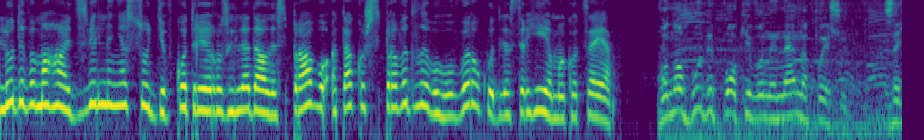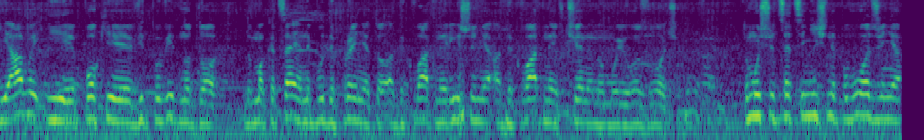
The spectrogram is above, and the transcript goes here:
Люди вимагають звільнення суддів, котрі розглядали справу, а також справедливого вироку для Сергія Макоцея. Воно буде, поки вони не напишуть заяви, і поки відповідно до, до Макацея не буде прийнято адекватне рішення, адекватне вчиненому його злочину. Тому що це цинічне поводження.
